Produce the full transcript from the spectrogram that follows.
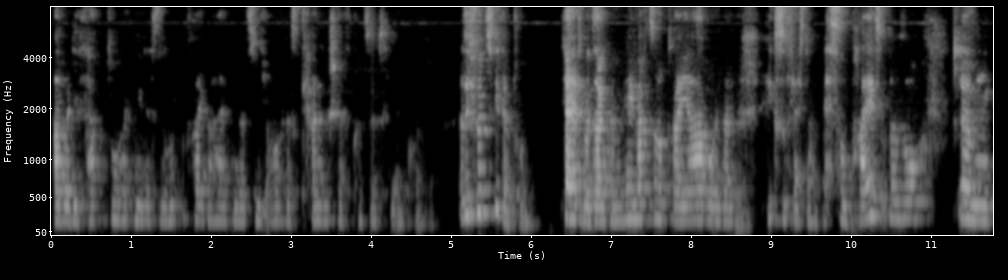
aber de facto hat mir das den Rücken freigehalten, dass ich mich auch auf das Kerngeschäft konzentrieren konnte. Also ich würde es wieder tun. Klar hätte man sagen können, hey, machst du noch drei Jahre und dann kriegst du vielleicht noch einen besseren Preis oder so. Ähm,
